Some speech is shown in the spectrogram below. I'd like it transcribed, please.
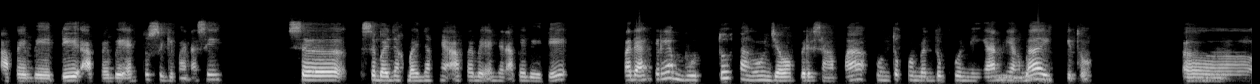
APBD, APBN itu segimana sih? Se sebanyak-banyaknya APBN dan APBD, pada akhirnya butuh tanggung jawab bersama untuk membentuk hunian yang baik gitu. Uh,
